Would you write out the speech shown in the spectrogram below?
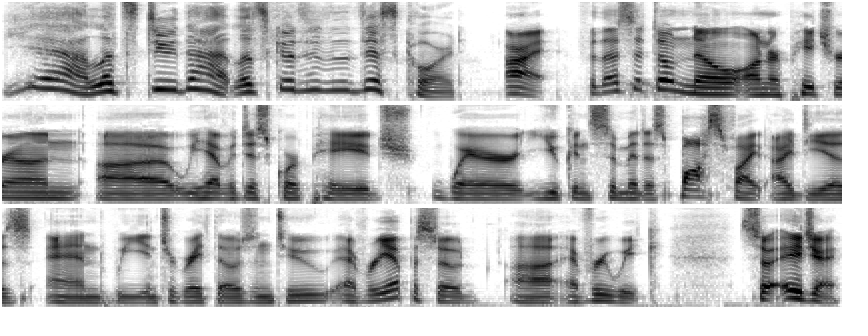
yeah, let's do that. Let's go to the Discord. All right. For those that don't know, on our Patreon, uh, we have a Discord page where you can submit us boss fight ideas, and we integrate those into every episode uh, every week. So, AJ,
